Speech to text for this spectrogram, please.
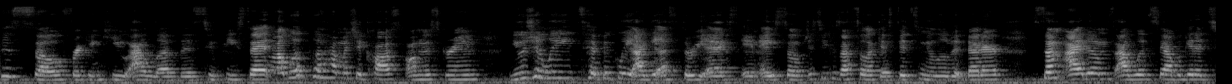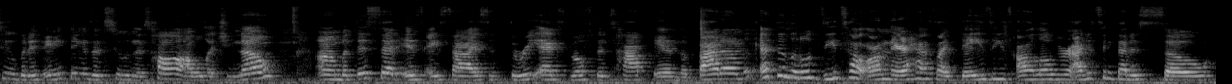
This is so freaking cute. I love this two-piece set. I will put how much it costs on the screen. Usually, typically, I get a 3X in Asoph just because I feel like it fits me a little bit better. Some items I would say I would get a two, but if anything is a two in this haul, I will let you know. Um, but this set is a size 3X, both the top and the bottom. Look at the little detail on there. It has like daisies all over. I just think that is so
